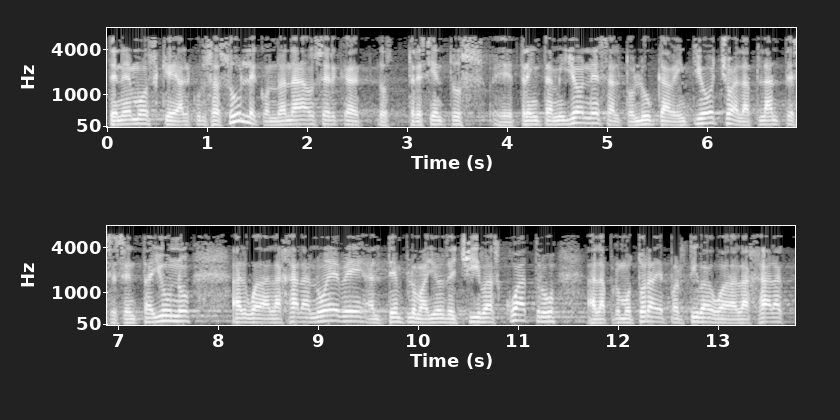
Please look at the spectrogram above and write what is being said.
Tenemos que al Cruz Azul le condonaron cerca de los 330 millones, al Toluca 28, al Atlante 61, al Guadalajara 9, al Templo Mayor de Chivas 4, a la promotora deportiva Guadalajara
